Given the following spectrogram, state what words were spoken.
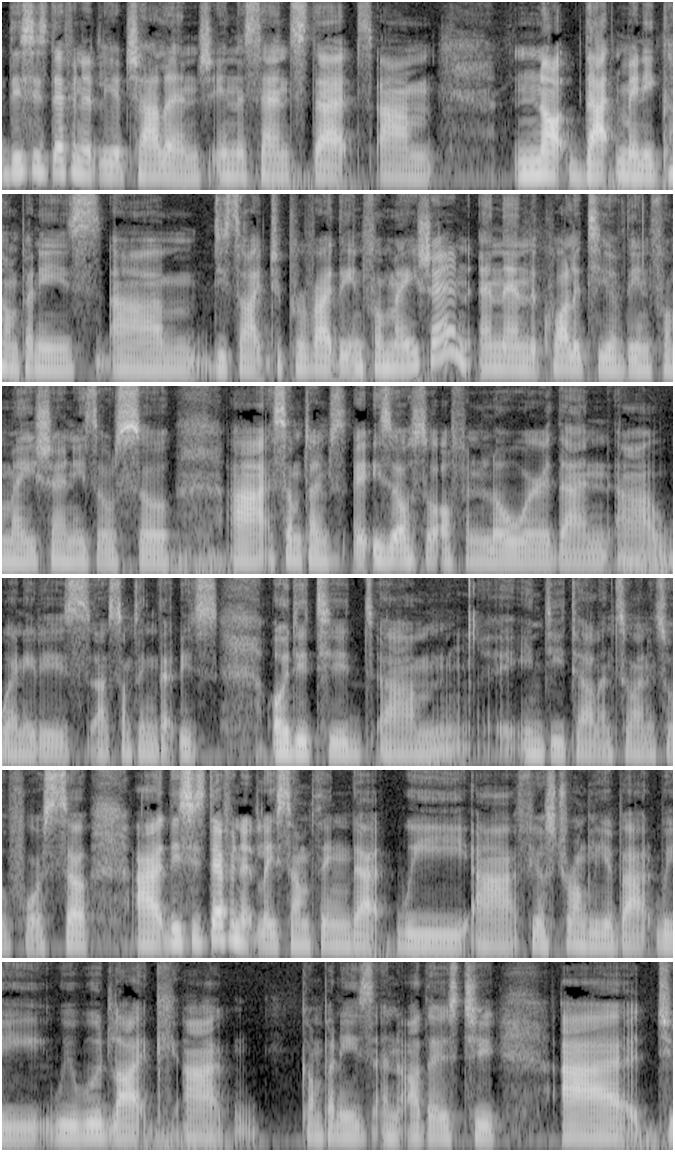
this is definitely a challenge in the sense that um, not that many companies um, decide to provide the information, and then the quality of the information is also uh, sometimes is also often lower than uh, when it is uh, something that is audited um, in detail and so on and so forth. So uh, this is definitely something that we uh, feel strongly about. We we would like uh, companies and others to uh, to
